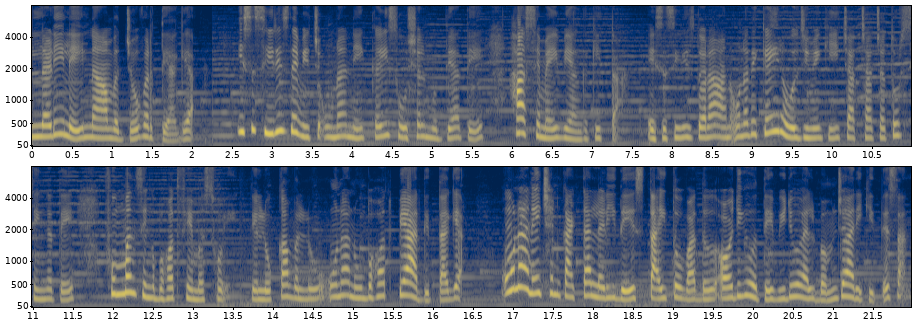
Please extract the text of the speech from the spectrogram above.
ਲੜੀ ਲਈ ਨਾਮ ਵਜੋਂ ਵਰਤਿਆ ਗਿਆ। ਇਸ ਸੀਰੀਜ਼ ਦੇ ਵਿੱਚ ਉਹਨਾਂ ਨੇ ਕਈ ਸੋਸ਼ਲ ਮੁੱਦਿਆਂ ਤੇ ਹਾਸਯਮਈ ਵਿਅੰਗ ਕੀਤਾ। ਇਸ ਸੀਰੀਜ਼ ਦੌਰਾਨ ਉਹਨਾਂ ਦੇ ਕਈ ਰੋਲ ਜਿਵੇਂ ਕਿ ਚਾਚਾ ਚਤੁਰ ਸਿੰਘ ਅਤੇ ਫੁੰਮਨ ਸਿੰਘ ਬਹੁਤ ਫੇਮਸ ਹੋਏ ਤੇ ਲੋਕਾਂ ਵੱਲੋਂ ਉਹਨਾਂ ਨੂੰ ਬਹੁਤ ਪਿਆਰ ਦਿੱਤਾ ਗਿਆ। ਉਹਨਾਂ ਨੇ ਛਨਕਾਟਾ ਲੜੀ ਦੇ 27 ਤੋਂ ਵੱਧ ਆਡੀਓ ਅਤੇ ਵੀਡੀਓ ਐਲਬਮ ਜਾਰੀ ਕੀਤੇ ਸਨ।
